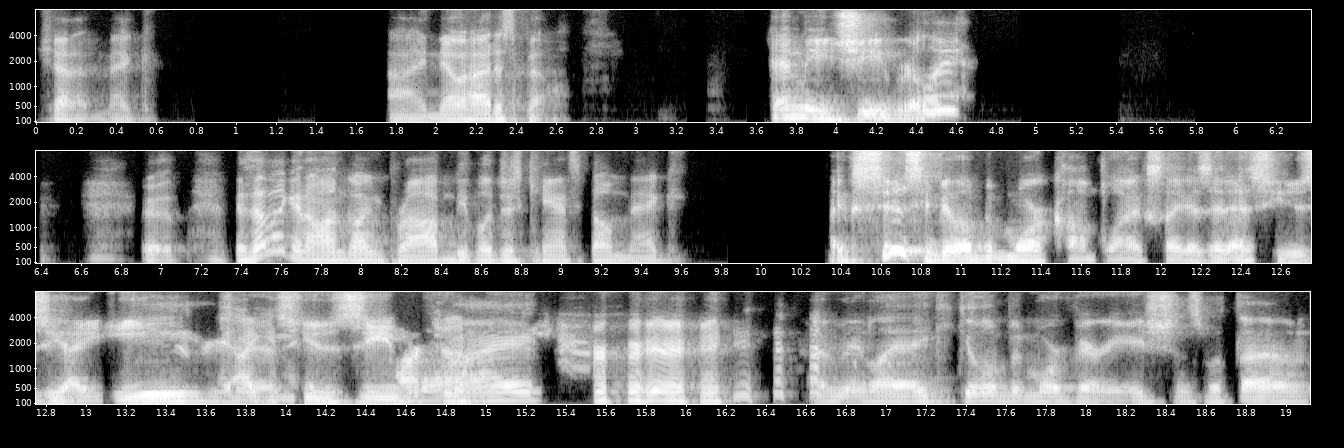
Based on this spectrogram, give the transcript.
Shut up, Meg. I know how to spell. MEG, really? Is that like an ongoing problem? People just can't spell Meg. Like Susie be a little bit more complex. Like, is it S U Z I E? Is I it can- S U Z Y? I mean, like, get a little bit more variations with that.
